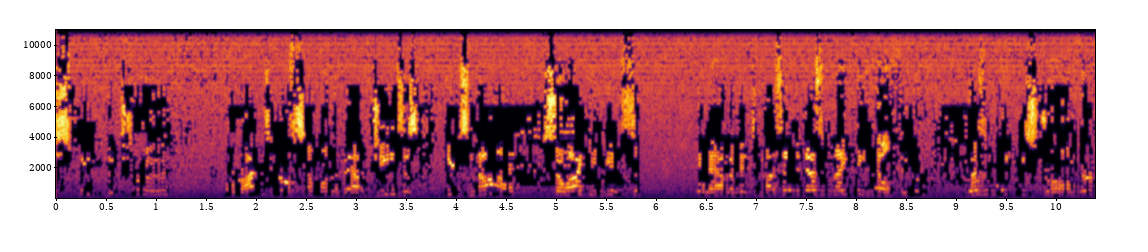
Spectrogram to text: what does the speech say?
speak the truth or I tell someone about Jesus, it's not so I can get something out of it to myself. It doesn't make me healthier, it doesn't make me stronger,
